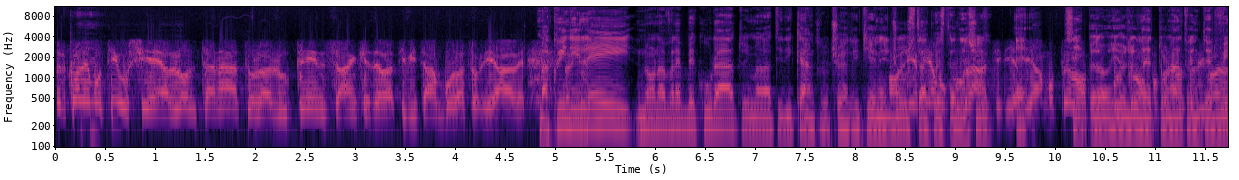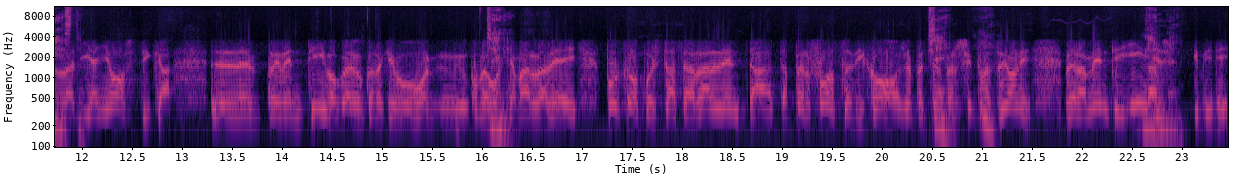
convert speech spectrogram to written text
Per quale motivo si è allontanato l'utenza anche dall'attività ambulatoriale? Ma quindi Perché- lei non avrebbe curato i malati di cancro? Cioè ritiene No, giusta questa decisione? abbiamo, sì, però io ho letto un'altra intervista. La diagnostica eh, preventiva, quella, che vuol- come Sì. vuol chiamarla lei, purtroppo è stata rallentata per forza di cose, per, cioè Sì. per situazioni veramente ingestibili.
